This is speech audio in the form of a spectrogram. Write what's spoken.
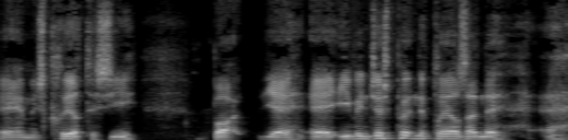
Um, it's clear to see. But yeah, uh, even just putting the players in the uh,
